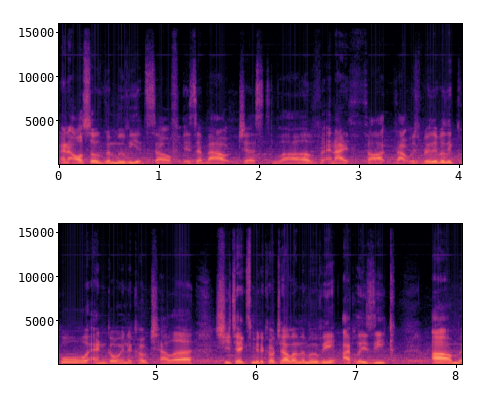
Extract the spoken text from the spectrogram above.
And also, the movie itself is about just love, and I thought that was really, really cool. And going to Coachella, she takes me to Coachella in the movie. I play Zeke. Um,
